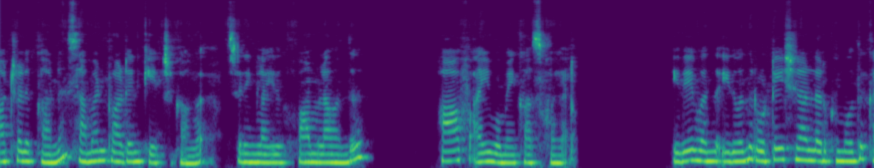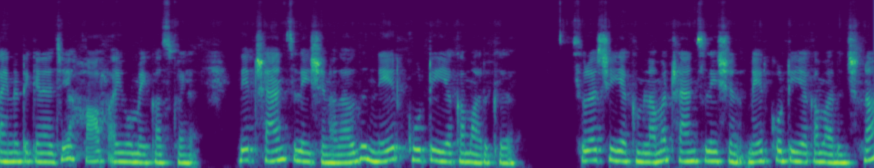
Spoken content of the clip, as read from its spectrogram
ஆற்றலுக்கான சமன்பாடுன்னு கேட்டிருக்காங்க. சரிங்களா? இது ஃபார்முலா வந்து ஹாஃப் ஐ ஒமேகா ஸ்கொயர் இதே வந்து இது வந்து ரொட்டேஷனலில் இருக்கும்போது kinetic energy half I omega square இதே டிரான்ஸ்லேஷன் அதாவது நேர்கோட்டு இயக்கமாக இருக்குது சுழற்சி இயக்கம் இல்லாமல் டிரான்ஸ்லேஷன் நேர்கோட்டு இயக்கமாக இருந்துச்சுன்னா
